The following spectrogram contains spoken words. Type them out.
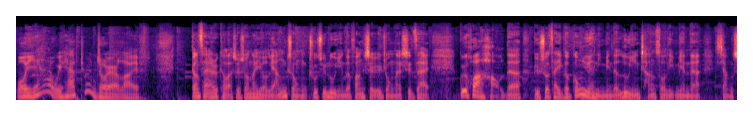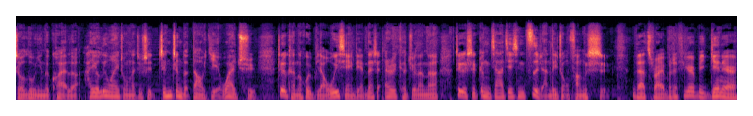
Well, yeah, we have to enjoy our life. 刚才 Erica 老师说呢，有两种出去露营的方式，有一种呢是在规划好的，比如说在一个公园里面的露营场所里面呢，享受露营的快乐；还有另外一种呢，就是真正的到野外去，这个可能会比较危险一点。但是 Erica 觉得呢，这个是更加接近自然的一种方式。That's right, but if you're a beginner,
